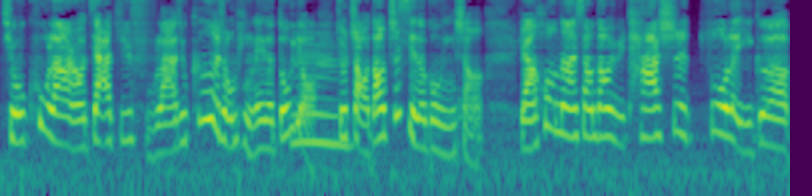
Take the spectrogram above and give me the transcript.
秋裤啦，然后家居服啦，就各种品类的都有，就找到这些的供应商。然后呢，相当于他是做了一个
